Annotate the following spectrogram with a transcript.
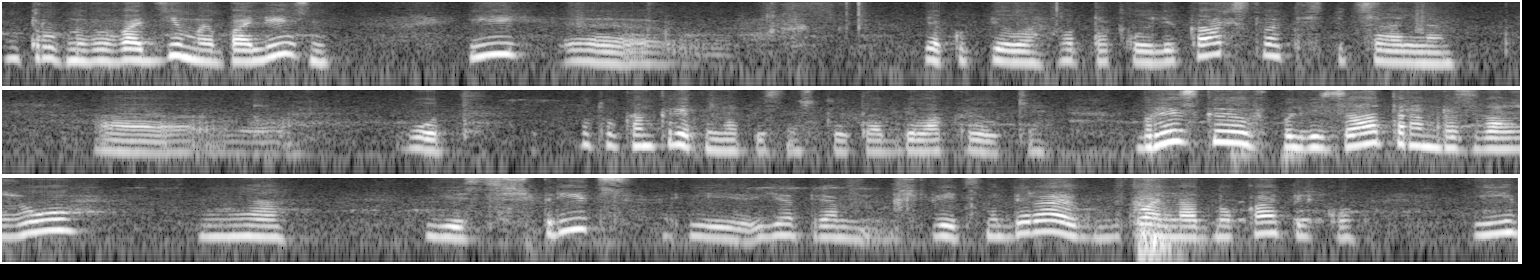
ну, трудновыводимая болезнь. И э, я купила вот такое лекарство, это специально э, от, ну тут конкретно написано, что это от белокрылки. Брызгаю в пульверизатором, развожу. У меня есть шприц, и я прям шприц набираю, буквально одну капельку, и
